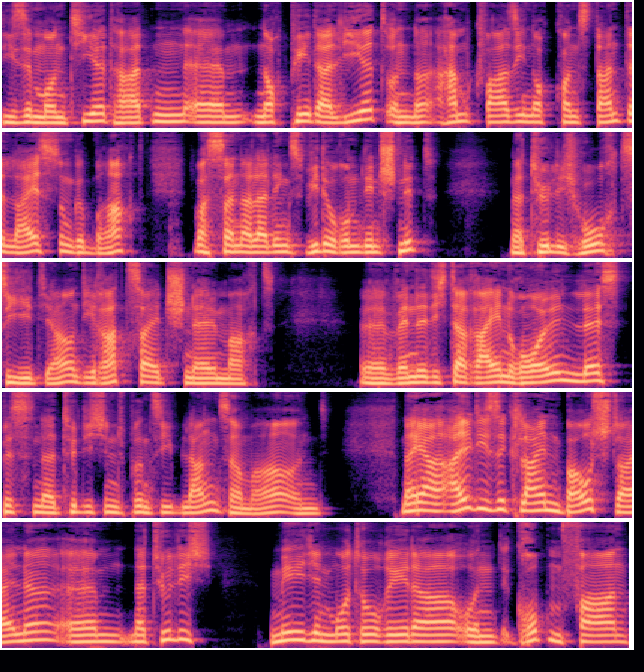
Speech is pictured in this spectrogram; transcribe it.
die sie montiert hatten, ähm, noch pedaliert und haben quasi noch konstante Leistung gebracht, was dann allerdings wiederum den Schnitt natürlich hochzieht, ja, und die Radzeit schnell macht. Äh, wenn du dich da rein rollen lässt, bist du natürlich im Prinzip langsamer und naja, all diese kleinen Bausteine, ähm, natürlich Medienmotorräder und Gruppenfahren,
